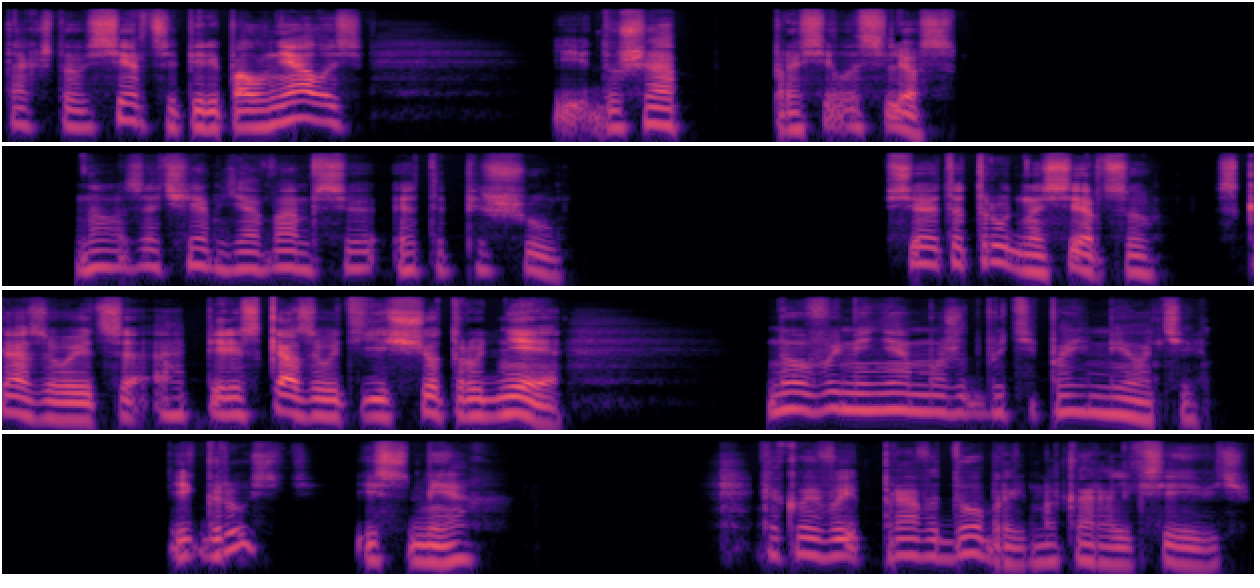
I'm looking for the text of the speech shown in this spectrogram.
так что сердце переполнялось, и душа просила слез. Но зачем я вам все это пишу? Все это трудно сердцу сказывается, а пересказывать еще труднее. Но вы меня, может быть, и поймете. И грусть, и смех. Какой вы, право, добрый, Макар Алексеевич.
